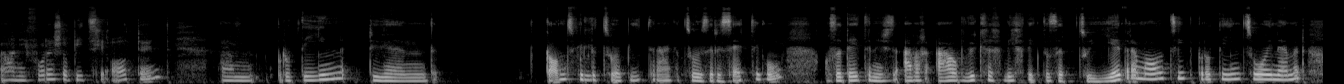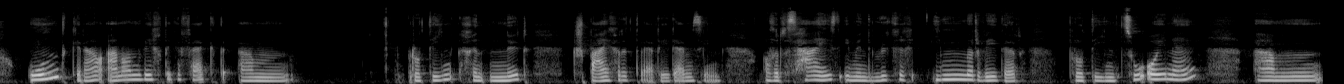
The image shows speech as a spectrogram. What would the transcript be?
habe ich vorher schon ein bisschen angetönt. Ähm, Protein tun ganz viel dazu beitragen, zu unserer Sättigung. Also dort ist es einfach auch wirklich wichtig, dass ihr zu jeder Mahlzeit Protein zu euch nehmt. Und genau, auch noch ein wichtiger Fakt, ähm, Protein können nicht gespeichert werden in dem Sinn. Also das heißt, ihr müsst wirklich immer wieder Protein zu euch nehmen. Ähm,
